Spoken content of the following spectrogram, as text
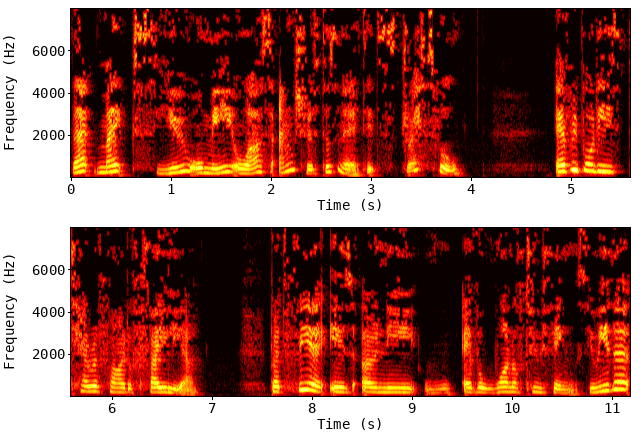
that makes you or me or us anxious, doesn't it? It's stressful. Everybody's terrified of failure. But fear is only ever one of two things. You're either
